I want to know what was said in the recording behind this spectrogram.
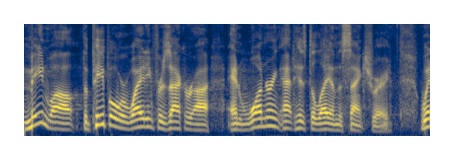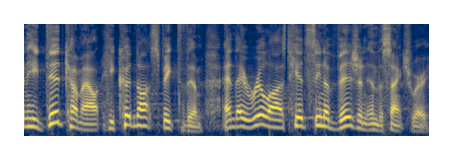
Meanwhile, the people were waiting for Zechariah and wondering at his delay in the sanctuary. When he did come out, he could not speak to them, and they realized he had seen a vision in the sanctuary.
